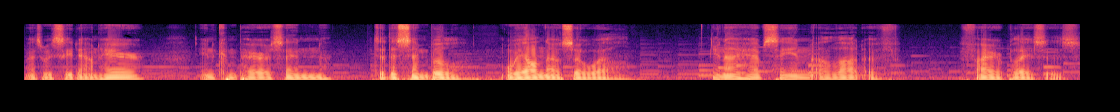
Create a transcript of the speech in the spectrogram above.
as we see down here, in comparison to the symbol we all know so well. And I have seen a lot of fireplaces.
